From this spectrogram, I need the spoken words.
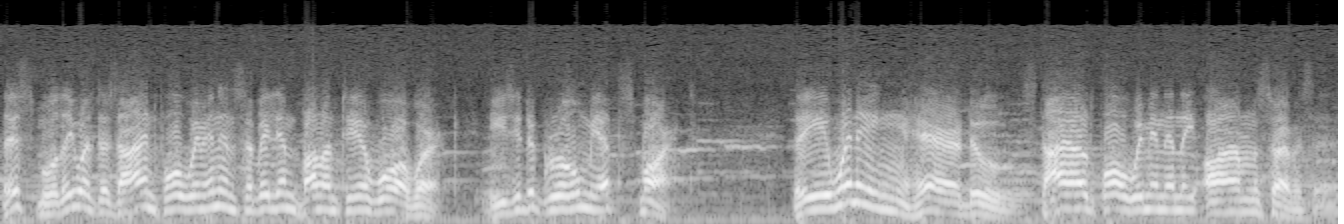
This smoothie was designed for women in civilian volunteer war work. Easy to groom, yet smart. The winning hairdo, styled for women in the armed services.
